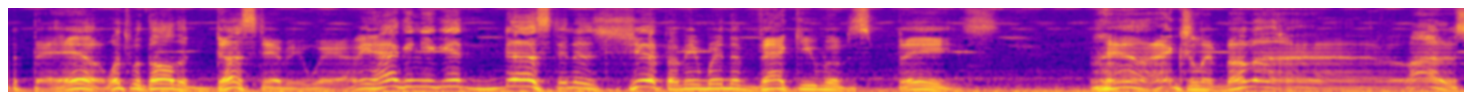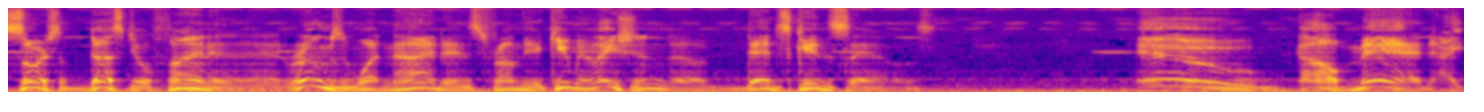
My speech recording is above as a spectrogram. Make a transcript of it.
What the hell? What's with all the dust everywhere? I mean, how can you get dust in a ship? I mean, we're in the vacuum of space. Well, actually, Bubba, a lot of the source of dust you'll find in, in rooms and whatnot is from the accumulation of dead skin cells. Ew! Oh man! I,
